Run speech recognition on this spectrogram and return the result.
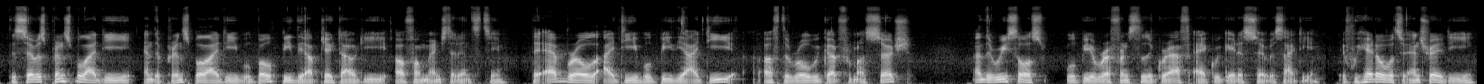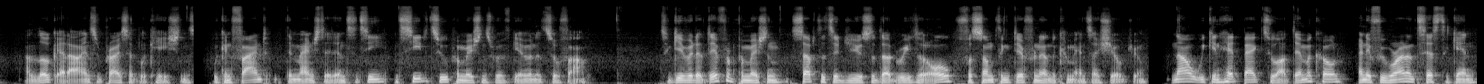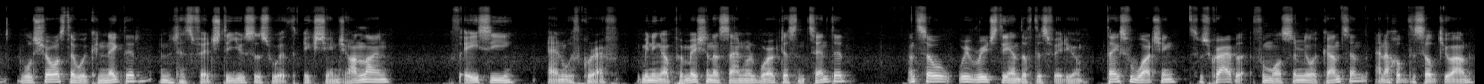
The service principal ID and the principal ID will both be the object ID of our managed identity. The app role ID will be the ID of the role we got from our search, and the resource will be a reference to the Graph Aggregator service ID. If we head over to Entra ID and look at our enterprise applications, we can find the managed identity and see the two permissions we've given it so far. To give it a different permission, substitute user.read.all for something different than the commands I showed you. Now we can head back to our demo code, and if we run a test again, it will show us that we're connected and it has fetched the users with Exchange Online, with Az, and with Graph, meaning our permission assignment worked as intended. And so we've reached the end of this video. Thanks for watching, subscribe for more similar content, and I hope this helped you out.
